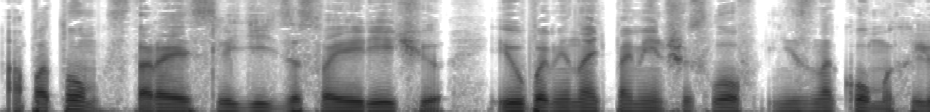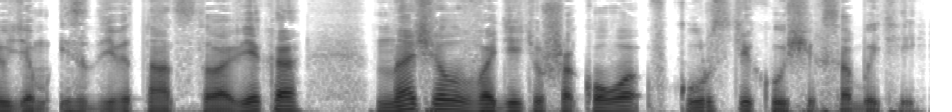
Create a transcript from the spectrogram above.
а потом, стараясь следить за своей речью и упоминать поменьше слов, незнакомых людям из XIX века, начал вводить Ушакова в курс текущих событий.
